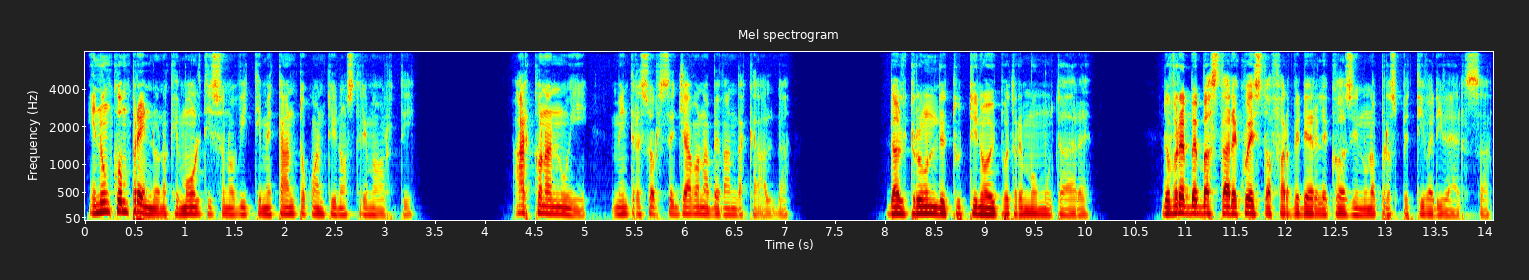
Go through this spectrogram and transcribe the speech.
e non comprendono che molti sono vittime tanto quanto i nostri morti. Arcon annui mentre sorseggiava una bevanda calda. D'altronde tutti noi potremmo mutare. Dovrebbe bastare questo a far vedere le cose in una prospettiva diversa.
